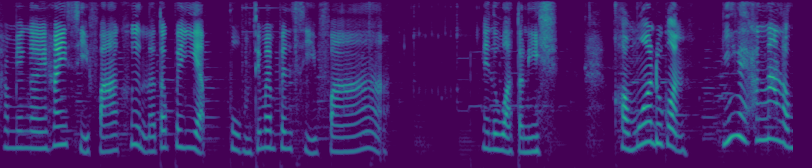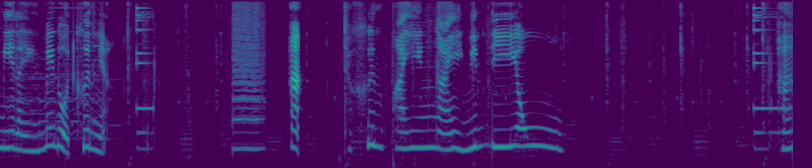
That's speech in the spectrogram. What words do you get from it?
ทำยังไงให้สีฟ้าขึ้นแล้วต้องไปเหยียบปุ่มที่มันเป็นสีฟ้า ไม่รู้อะตอนนี้ ขอมั่วดูก่อน นี่ไงข้างหน้าเรามีอะไรไม่โดดขึ้นเนี่ยอะจะขึ้นไปยังไงนิดเดียว อ่า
